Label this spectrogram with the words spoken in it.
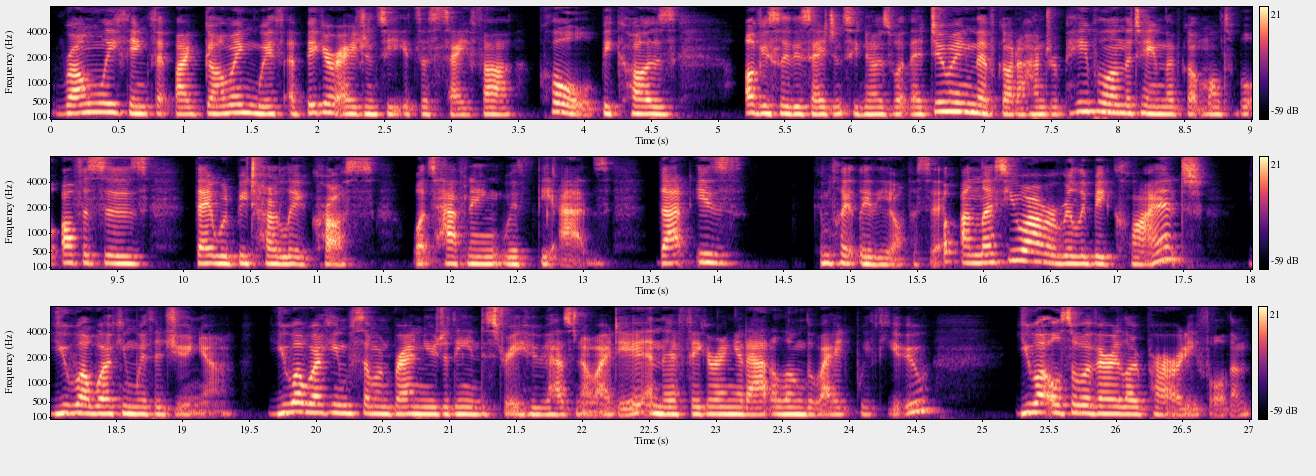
wrongly think that by going with a bigger agency, it's a safer call because Obviously, this agency knows what they're doing. They've got 100 people on the team, they've got multiple offices. They would be totally across what's happening with the ads. That is completely the opposite. Unless you are a really big client, you are working with a junior. You are working with someone brand new to the industry who has no idea and they're figuring it out along the way with you you are also a very low priority for them.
